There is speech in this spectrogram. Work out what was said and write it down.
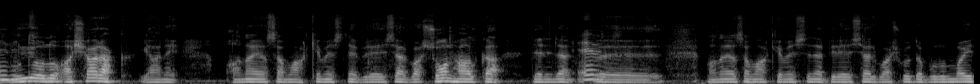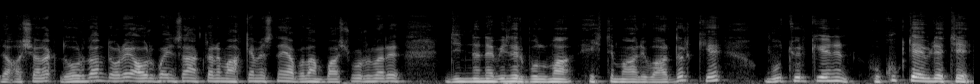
evet. bu yolu aşarak yani Anayasa Mahkemesi'ne bireysel baş, son halka denilen evet. Anayasa Mahkemesi'ne bireysel başvuruda bulunmayı da aşarak doğrudan doğruya Avrupa İnsan Hakları Mahkemesi'ne yapılan başvuruları dinlenebilir bulma ihtimali vardır ki bu Türkiye'nin hukuk devleti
